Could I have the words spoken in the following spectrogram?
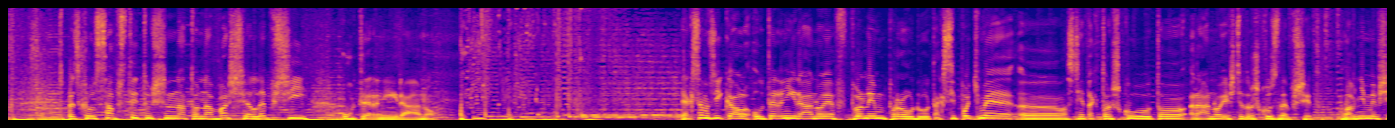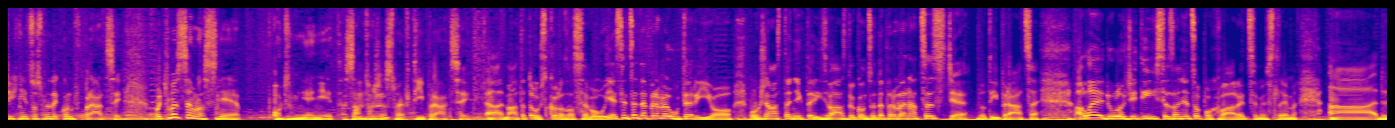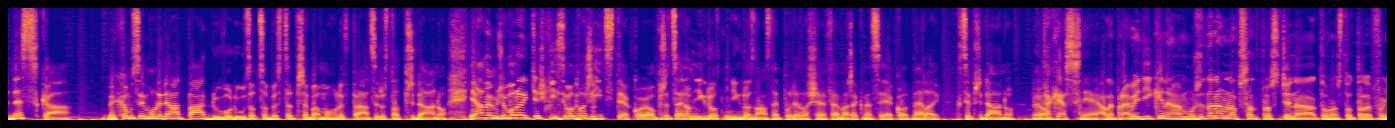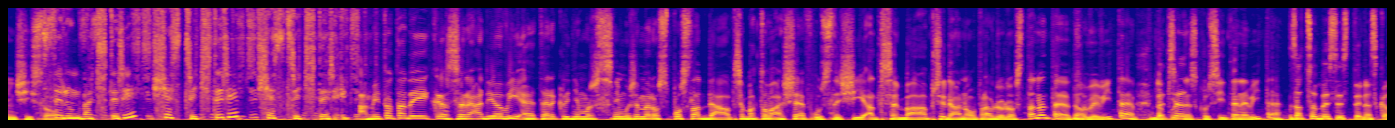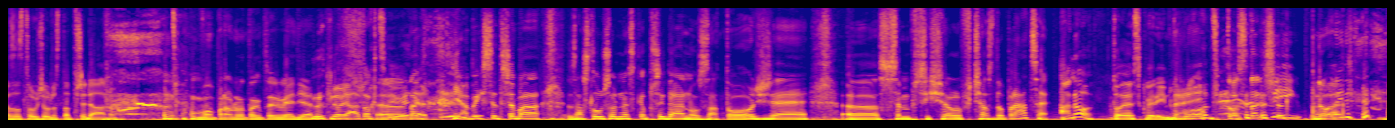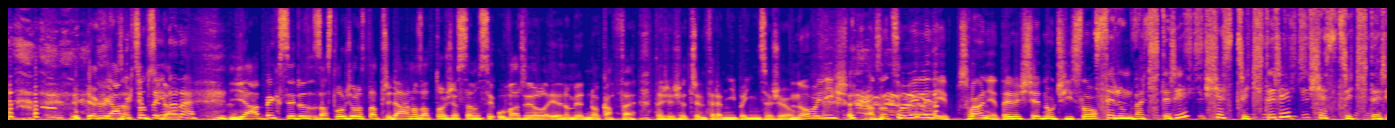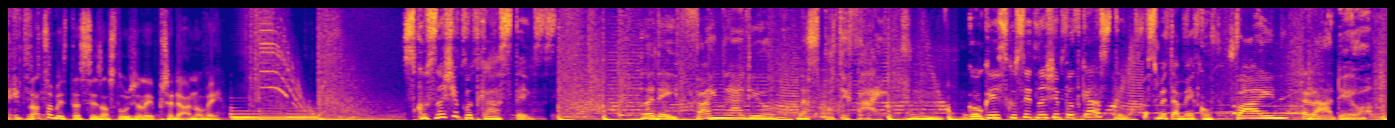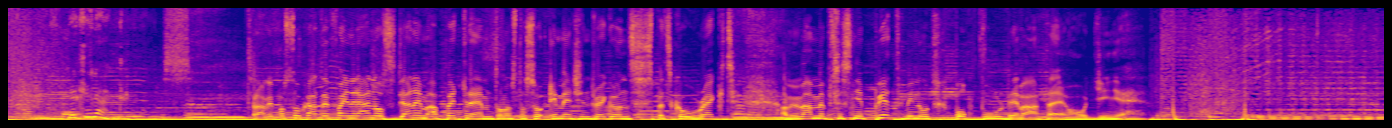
S peckou Substitution na to na vaše lepší úterní ráno. Jak jsem říkal, úterní ráno je v plném proudu, tak si pojďme uh, vlastně tak trošku to ráno ještě trošku zlepšit. Hlavně my všichni, co jsme teď v práci. Pojďme se vlastně odměnit za to, mm-hmm. že jsme v té práci. Ale máte to už skoro za sebou. Je sice teprve úterý, jo. Možná jste některý z vás dokonce teprve na cestě do té práce. Ale je důležitý se za něco pochválit, si myslím. A dneska bychom si mohli dát pár důvodů, za co byste třeba mohli v práci dostat přidáno. Já vím, že ono je těžký si o to říct, jako jo. Přece jenom nikdo, nikdo z nás nepůjde za šéfem a řekne si jako, hele, chci přidáno. Jo. Tak jasně, ale právě díky nám můžete nám napsat prostě na tohle telefonní číslo. 724 634 634. A my to tady krz rádiový éter klidně s ním můžeme rozposlat dál, třeba to váš šéf uslyší a třeba přidáno opravdu dostanete, co no. vy víte, dokud Petře, neskusíte, nevíte. Za co by si ty dneska zasloužil dostat přidáno? opravdu to chceš vědět? No já to chci uh, vědět. Tak já bych si třeba zasloužil dneska přidáno za to, že uh, jsem přišel včas do práce. Ano, to je skvělý důvod. Ne, to stačí. no, jako já bych za co přidal. Ne? Já bych si do, zasloužil dostat přidáno za to, že jsem si uvařil jenom jedno kafe, takže šetřím firmní peníze, že jo? No vidíš, a za co vy lidi? Schválně, je ještě jednou číslo. 724 634 634. Za co byste si zasloužili přidáno vy? Zkus naše podcasty. Hledej Fine Radio na Spotify. Hmm. Koukej zkusit naše podcasty. Jsme tam jako Fine Radio. Jak jinak? Právě posloucháte Fine Ráno s Danem a Petrem, tohle to jsou Imagine Dragons s peckou Wrecked a my máme přesně pět minut po půl deváté hodině.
